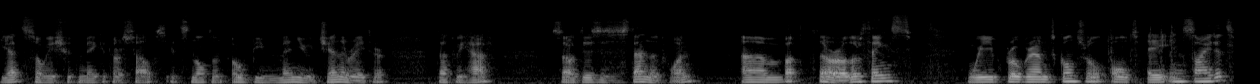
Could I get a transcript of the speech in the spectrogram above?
yet, so we should make it ourselves. It's not an OB menu generator that we have, so this is a standard one. Um, but there are other things. We programmed Control Alt A inside it,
